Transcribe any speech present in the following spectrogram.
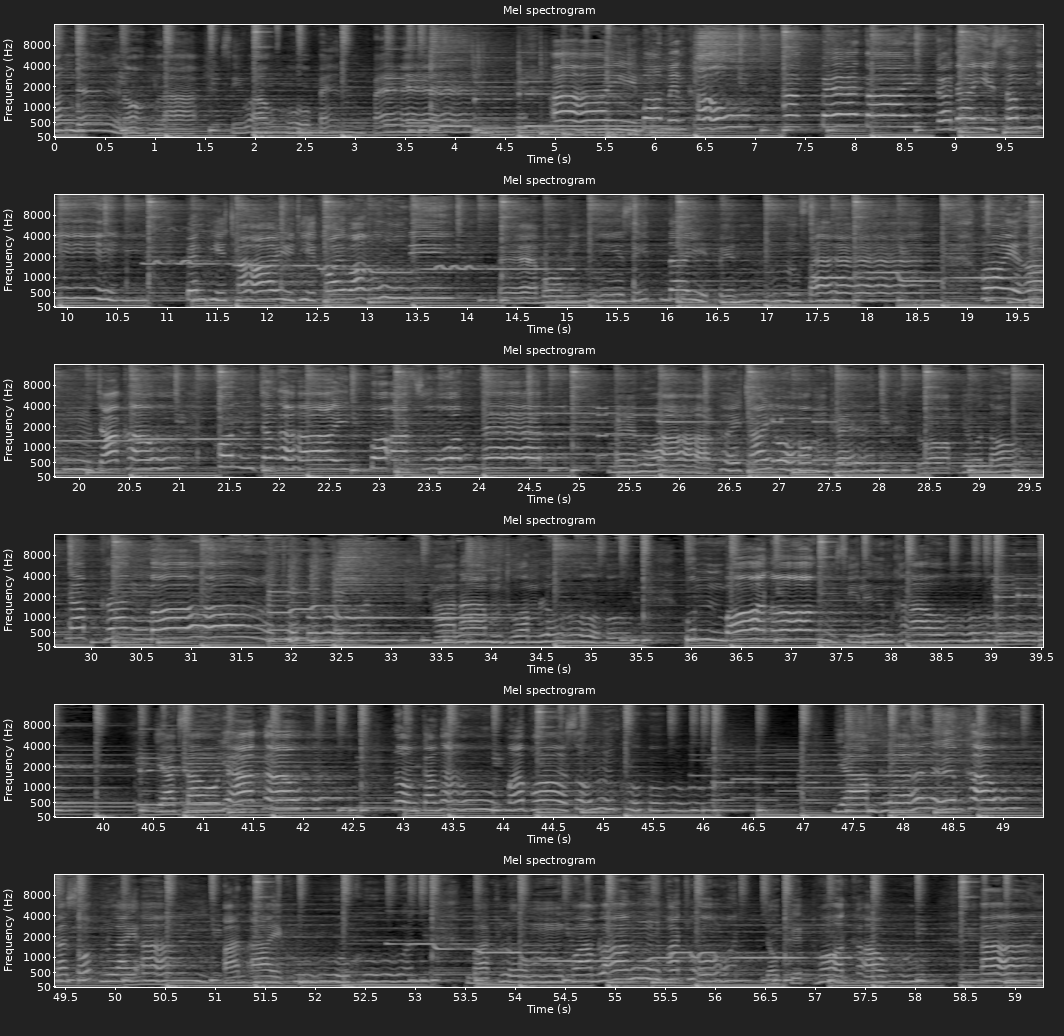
ฟังเด้อน้องลาสิเว้าเป็นแปนอายบ่แม่นเขาหักแปรตายก็ได้สำนีเป็นพี่ชายที่คอยหวังดี แต่บ่มีสิทธิ์ได้เป็นแฟนห้อยหักจากเขาคนจังอายบ่อาจสวมแทน แม้นว่าเคยใช้อมแขนปลอบอยู่น้อง นับครั้งบ่ทวนถ้าน้ำท่วมโลกคุณบ่น้องสิลืมเขา อยากเศร้าอยากเหงา น้องก็เหงามาพ่อสมควรยามเผลอลืมเขากระซบไหลอายปานอายคู่ควรบาดลมความหลังพัดโวนเจ้าคิดฮอดเขาอาย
